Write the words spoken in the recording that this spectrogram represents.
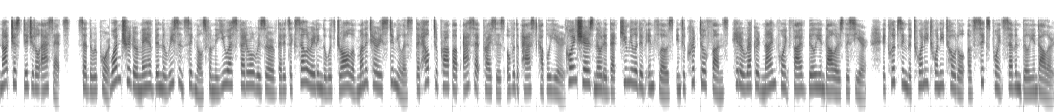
not just digital assets, said the report. One trigger may have been the recent signals from the U.S. Federal Reserve that it's accelerating the withdrawal of monetary stimulus that helped to prop up asset prices over the past couple years. CoinShares noted that cumulative inflows into crypto funds hit a record $9.5 billion this year, eclipsing the 2020 total of $6.7 billion.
